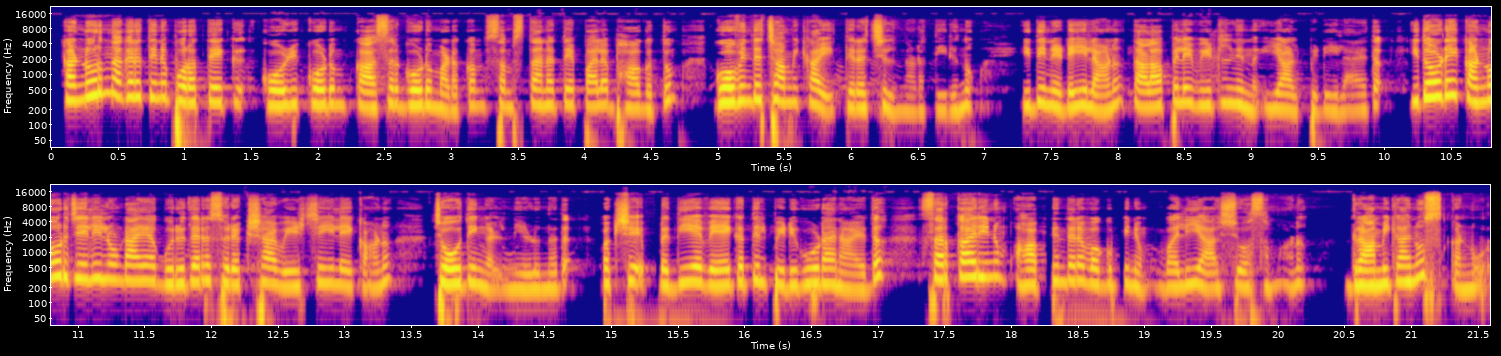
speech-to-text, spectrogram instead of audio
കണ്ണൂർ നഗരത്തിന് പുറത്തേക്ക് കോഴിക്കോടും കാസർഗോഡും അടക്കം സംസ്ഥാനത്തെ പല ഭാഗത്തും ഗോവിന്ദചാമിക്കായി തിരച്ചിൽ നടത്തിയിരുന്നു. ഇതിനിടയിലാണ് തളാപ്പിലെ വീട്ടിൽ നിന്ന് ഇയാൾ പിടിയിലായത്. ഇതോടെ കണ്ണൂർ ജയിലിലുണ്ടായ ഗുരുതര സുരക്ഷാ വീഴ്ചയിലേക്കാണ് ചോദ്യങ്ങൾ നീളുന്നത്. പക്ഷേ പ്രതിയെ വേഗത്തിൽ പിടികൂടാനായത് സർക്കാരിനും ആഭ്യന്തര വകുപ്പിനും വലിയ ആശ്വാസമാണ്. Gramika news Kannur.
